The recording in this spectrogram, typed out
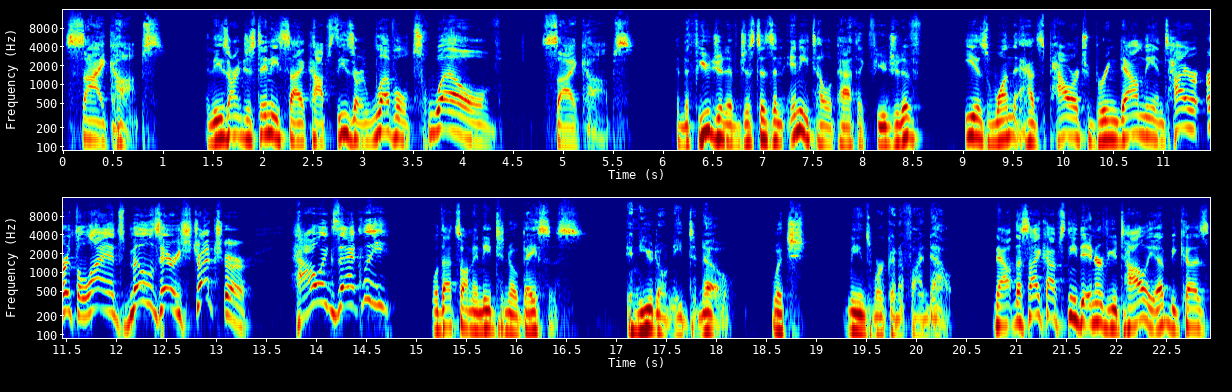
Psi cops. And these aren't just any Psi cops, these are level 12 Psi cops. And the fugitive just isn't any telepathic fugitive. He is one that has power to bring down the entire Earth Alliance military structure. How exactly? Well, that's on a need to know basis. And you don't need to know, which means we're going to find out. Now, the Psi Cops need to interview Talia because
